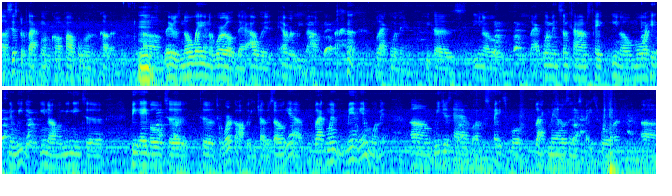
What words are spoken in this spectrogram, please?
a sister platform called Powerful Women of Color. Mm. Um, there is no way in the world that I would ever leave out black women because you know black women sometimes take you know more hits than we do, you know, and we need to be able to to, to work off of each other. So yeah, black women, men and women. Um, we just have a space for black males and a space for uh,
